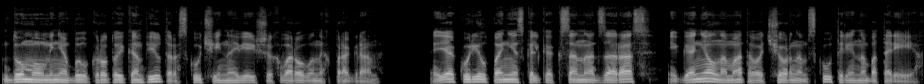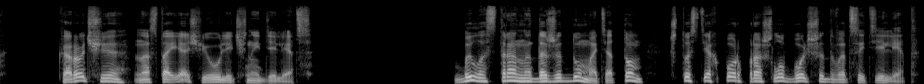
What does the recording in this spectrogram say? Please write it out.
Дома у меня был крутой компьютер с кучей новейших ворованных программ. Я курил по несколько ксанат за раз и гонял на матово-черном скутере на батареях. Короче, настоящий уличный делец. Было странно даже думать о том, что с тех пор прошло больше 20 лет.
